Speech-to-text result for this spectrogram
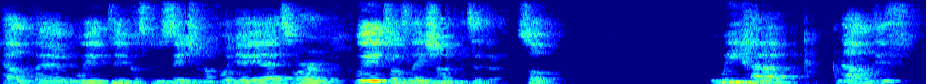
help them with the customization of OJS or with translation, etc. So we have now this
